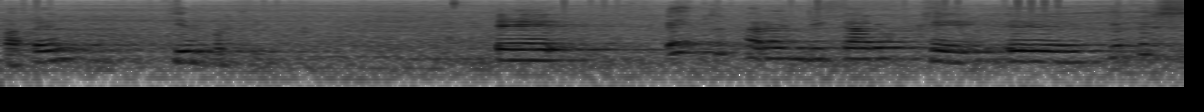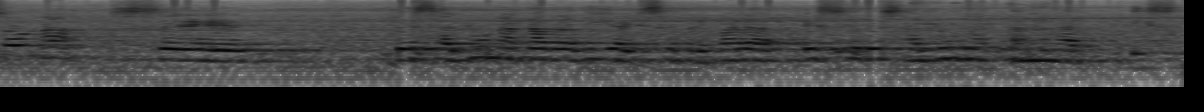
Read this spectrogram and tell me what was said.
papel 100%. Eh, esto es para indicaros que eh, qué persona se desayuna cada día y se prepara ese desayuno tan artístico.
